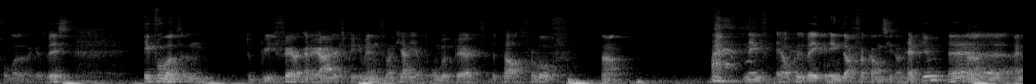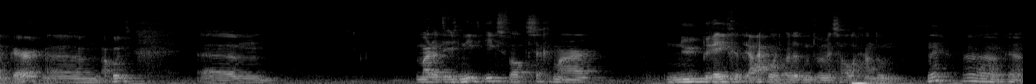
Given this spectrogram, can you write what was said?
zonder dat ik het wist. Ik vond het een, to be fair, een raar experiment, want ja, je hebt onbeperkt betaald verlof. Neem elke week één dag vakantie, dan heb je hem. Hè? Ja. Uh, I don't care. Um, maar goed. Um, maar dat is niet iets wat zeg maar nu breed gedragen wordt, oh dat moeten we met z'n allen gaan doen. Nee? Ah, oké.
